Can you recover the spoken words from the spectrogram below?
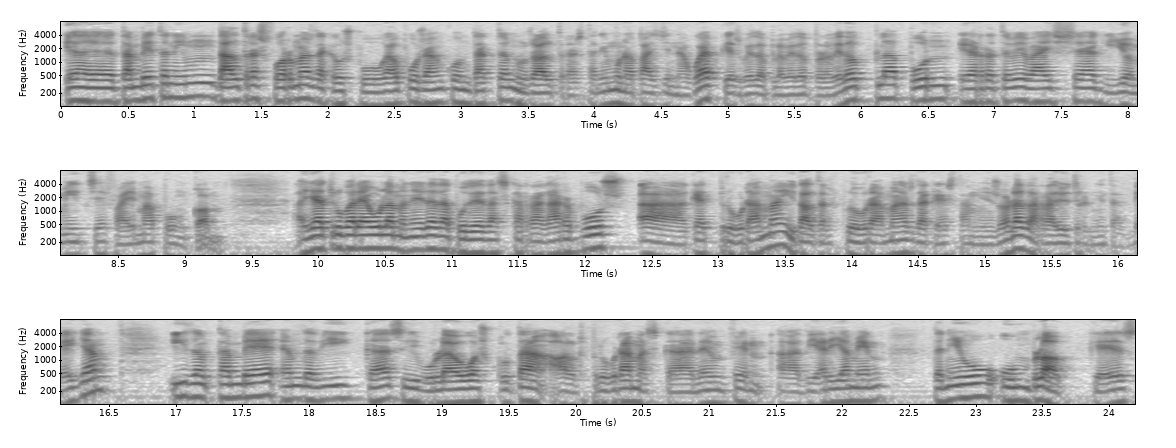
Eh, també tenim d'altres formes de que us pugueu posar en contacte amb nosaltres. Tenim una pàgina web que és www.rtv-migfm.com Allà trobareu la manera de poder descarregar-vos eh, aquest programa i d'altres programes d'aquesta emissora de Ràdio Trinitat Vella i de, també hem de dir que si voleu escoltar els programes que anem fent eh, diàriament teniu un blog que és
